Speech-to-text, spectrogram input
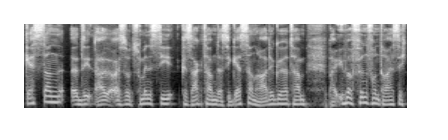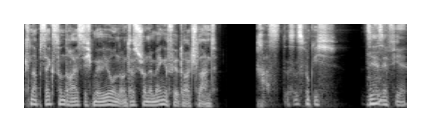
gestern, äh, die, also zumindest die gesagt haben, dass sie gestern Radio gehört haben, bei über 35, knapp 36 Millionen. Und das ist schon eine Menge für Deutschland. Krass, das ist wirklich sehr, sehr viel.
